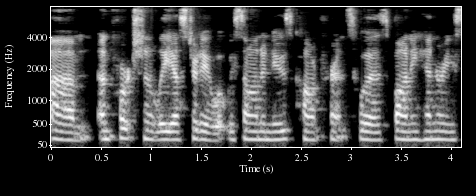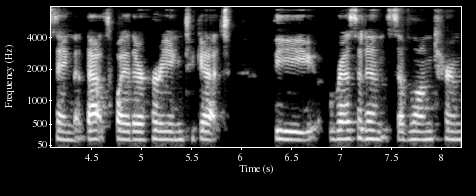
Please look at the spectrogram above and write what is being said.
Um, unfortunately, yesterday, what we saw in a news conference was Bonnie Henry saying that that's why they're hurrying to get the residents of long-term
